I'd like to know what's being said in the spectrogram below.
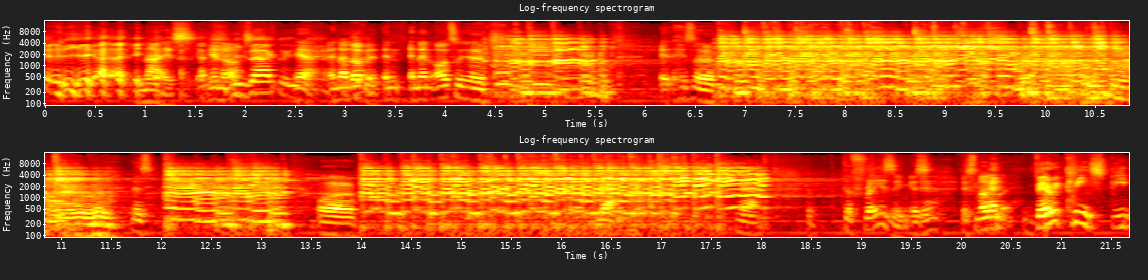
yeah, yeah, Nice, you know? exactly, Yeah, and I love it. And and then also uh, it has a this phrasing is Yeah. is not and very clean speed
